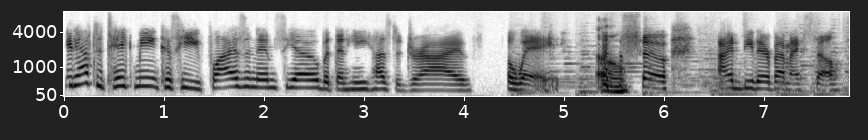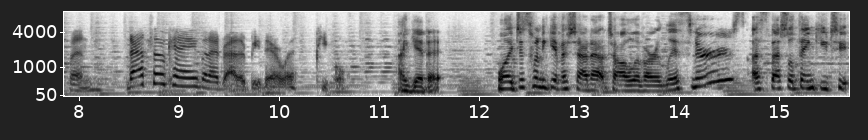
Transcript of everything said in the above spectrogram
He'd have to take me because he flies in MCO, but then he has to drive away. Oh, So I'd be there by myself, and that's okay, but I'd rather be there with people. I get it. Well, I just want to give a shout out to all of our listeners. A special thank you to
